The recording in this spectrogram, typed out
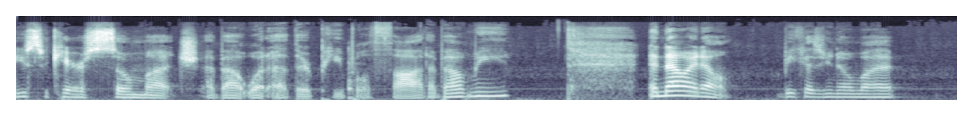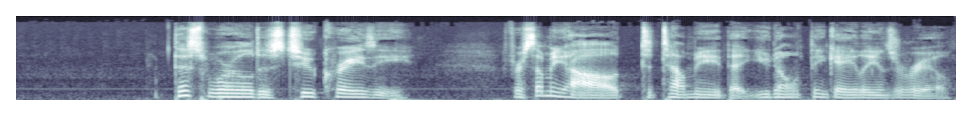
I used to care so much about what other people thought about me. And now I don't because you know what? This world is too crazy for some of y'all to tell me that you don't think aliens are real.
